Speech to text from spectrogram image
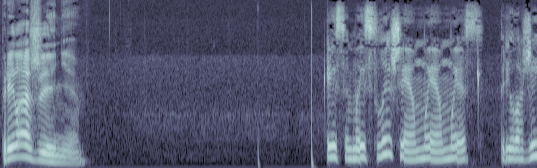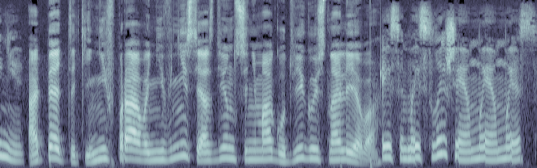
Приложение. SMS слэш MMS. Приложение. Опять-таки, ни вправо, ни вниз я сдвинуться не могу, двигаюсь налево. SMS слэш MMS.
